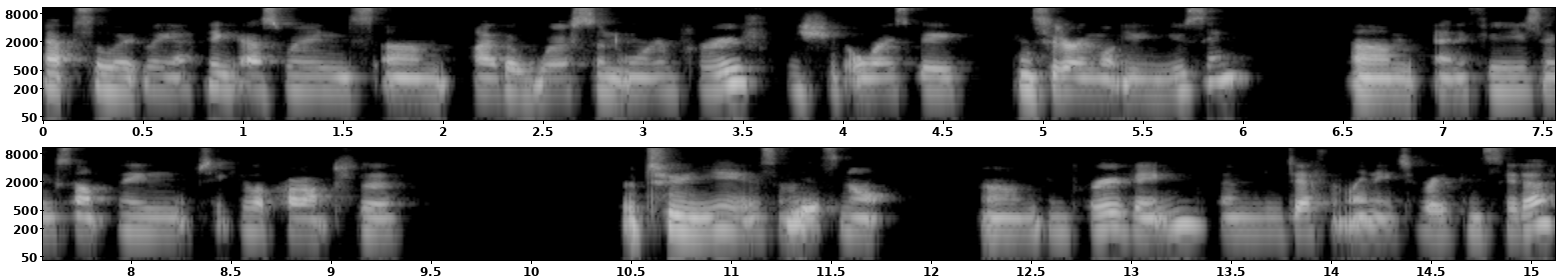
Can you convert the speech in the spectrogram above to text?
Absolutely. I think as wounds um, either worsen or improve, you should always be considering what you're using. Um, and if you're using something, a particular product for, for two years and Yeah. it's not um, improving, then you definitely need to reconsider.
